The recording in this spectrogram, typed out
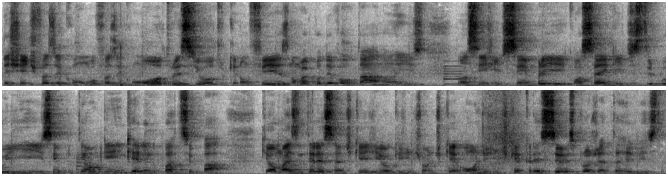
deixei de fazer com um, vou fazer com outro, esse outro que não fez não vai poder voltar, não é isso. Então assim, a gente sempre consegue distribuir e sempre tem alguém querendo participar que é o mais interessante, que é o que a gente onde quer, onde a gente quer crescer esse projeto da revista.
